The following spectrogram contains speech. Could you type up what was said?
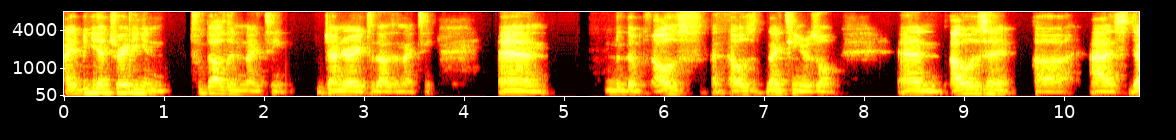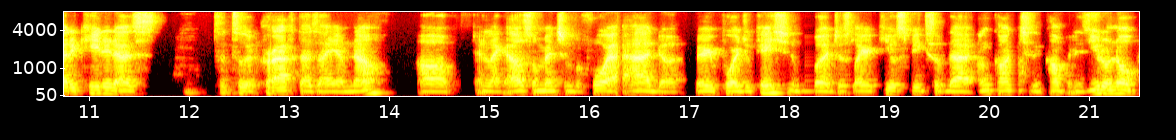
I began trading in 2019, January 2019, and the I was I was 19 years old, and I wasn't uh, as dedicated as to, to, the craft as I am now. Uh, and like I also mentioned before, I had a very poor education, but just like Akil speaks of that unconscious incompetence, you don't know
